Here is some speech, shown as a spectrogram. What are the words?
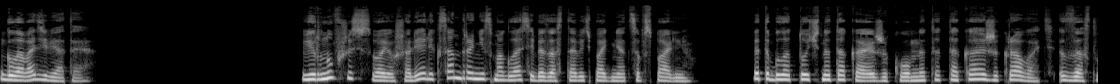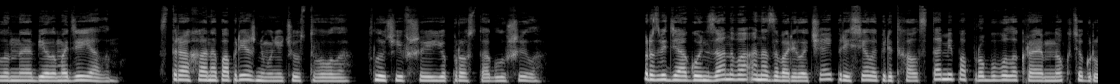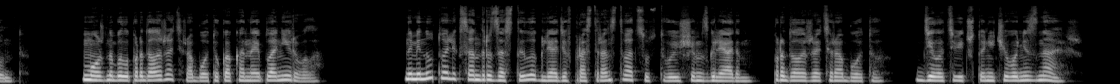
Глава девятая. Вернувшись в свое шале, Александра не смогла себя заставить подняться в спальню. Это была точно такая же комната, такая же кровать, застланная белым одеялом. Страха она по-прежнему не чувствовала, случившее ее просто оглушило. Разведя огонь заново, она заварила чай, присела перед холстами, попробовала краем ногтя грунт. Можно было продолжать работу, как она и планировала. На минуту Александра застыла, глядя в пространство отсутствующим взглядом. Продолжать работу. Делать вид, что ничего не знаешь.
